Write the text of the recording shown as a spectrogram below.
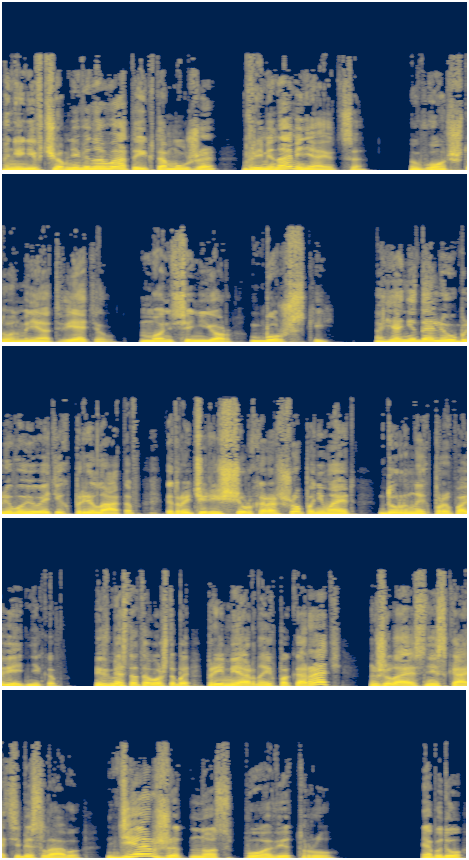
Они ни в чем не виноваты, и к тому же времена меняются. Вот что он мне ответил, монсеньор Буржский. А я недолюбливаю этих прилатов, которые чересчур хорошо понимают дурных проповедников. И вместо того, чтобы примерно их покарать, желая снискать себе славу, держат нос по ветру. Я буду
